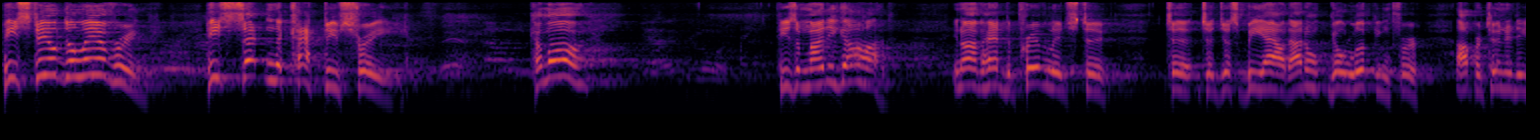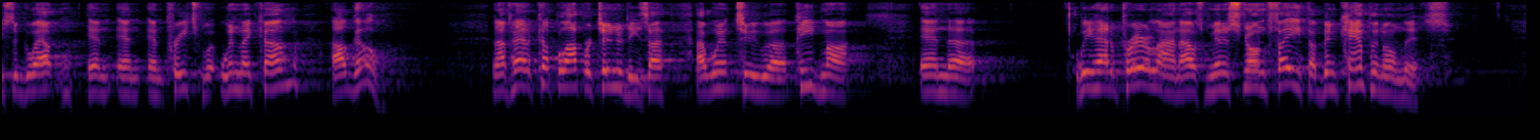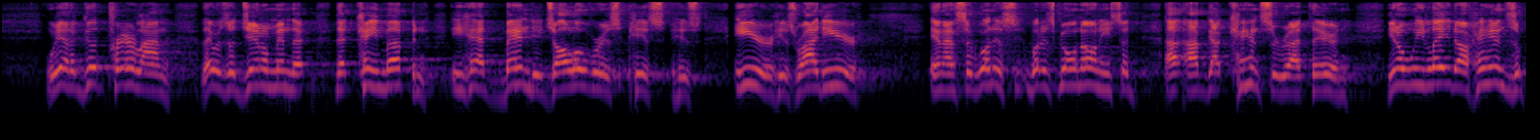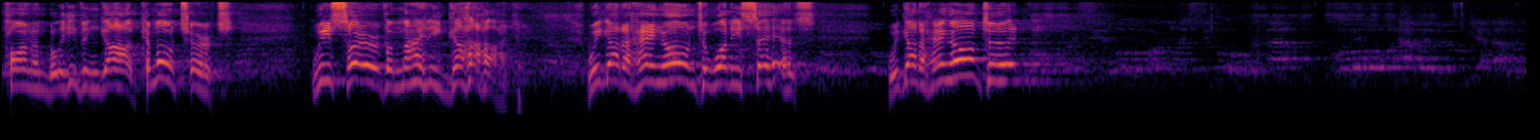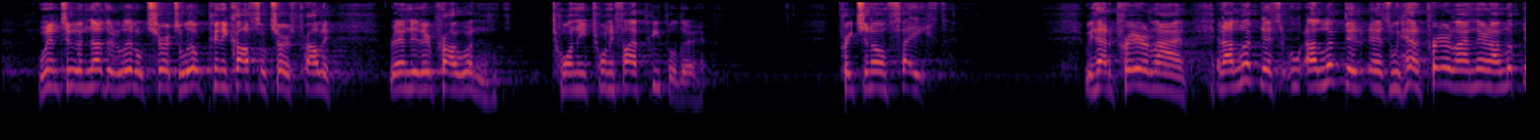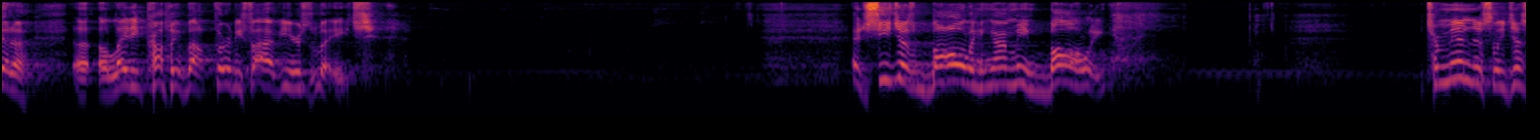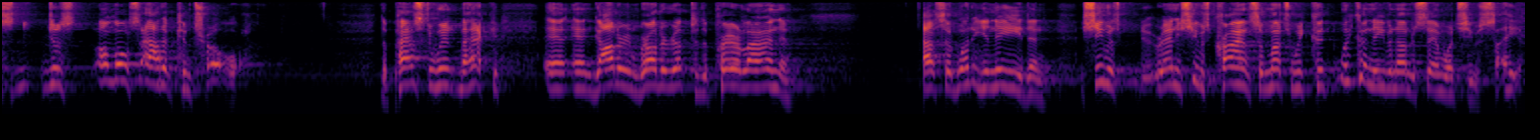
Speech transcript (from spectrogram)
He's still delivering, He's setting the captives free. Come on. He's a mighty God. You know, I've had the privilege to, to, to just be out. I don't go looking for opportunities to go out and, and, and preach, but when they come, I'll go. And I've had a couple opportunities. I, I went to uh, Piedmont and uh, we had a prayer line. I was ministering on faith. I've been camping on this. We had a good prayer line. There was a gentleman that, that came up and he had bandage all over his, his, his ear, his right ear. And I said, what is, what is going on? He said, I, have got cancer right there. And you know, we laid our hands upon him, believing God. Come on, church. We serve a mighty God. We got to hang on to what he says. We got to hang on to it. Went to another little church, a little Pentecostal church, probably, Randy, there probably wasn't 20, 25 people there preaching on faith. We had a prayer line. And I looked as I looked at as we had a prayer line there, and I looked at a, a, a lady probably about 35 years of age. And she just bawling, I mean bawling. Tremendously, just, just almost out of control. The pastor went back and, and got her and brought her up to the prayer line and I said, What do you need? And she was, Randy, she was crying so much we, could, we couldn't even understand what she was saying.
